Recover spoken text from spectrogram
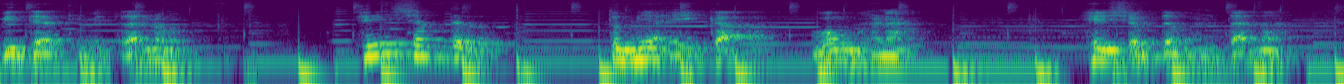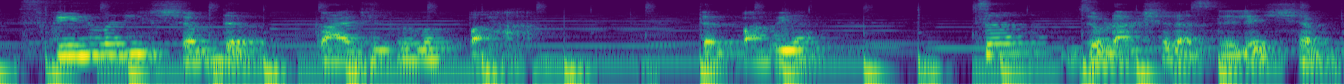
विद्यार्थी मित्रांनो हे शब्द तुम्ही ऐका व म्हणा. हे शब्द म्हणताना स्क्रीनवरील शब्द काळजीपूर्वक पहा. तर पाहूया. च जोडाक्षर असलेले शब्द.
